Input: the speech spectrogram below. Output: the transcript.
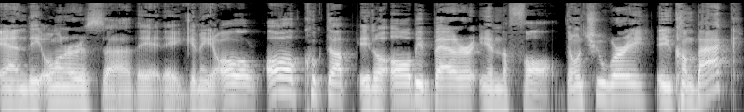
And the owners, uh, they they getting it all all cooked up. It'll all be better in the fall. Don't you worry. You come back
